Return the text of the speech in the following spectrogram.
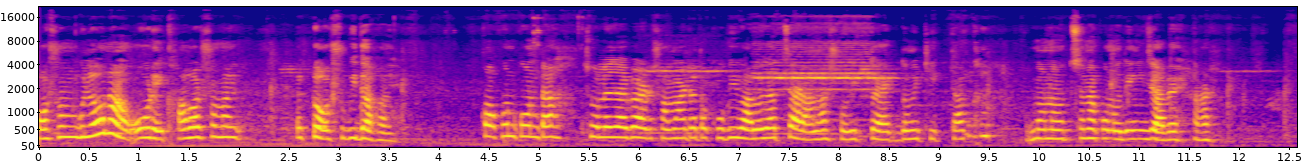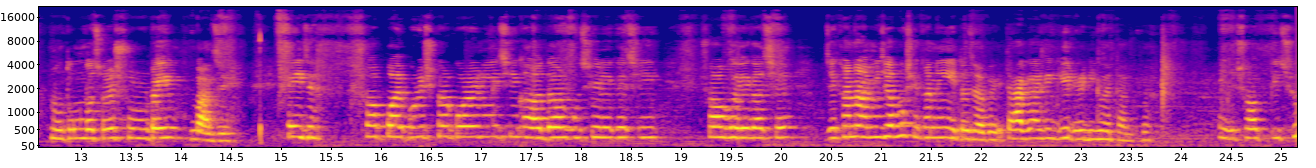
পশমগুলোও না ওরে খাওয়ার সময় একটু অসুবিধা হয়। কখন কোনটা চলে যাবে আর সময়টা তো খুবই ভালো যাচ্ছে, আর আমার শরীর তো একদমই ঠিকঠাক। মনে হচ্ছে না কোনোদিনই যাবে। আর নতুন বছরের শুরুটাই বাজে। এই যে সব পয় পরিষ্কার করে নিয়েছি খাওয়া দাওয়া গুছিয়ে রেখেছি, সব হয়ে গেছে। যেখানে আমি যাব, সেখানেই এটা যাবে। এটা আগে আগে গিয়ে রেডি হয়ে থাকবে। এই যে সব কিছু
